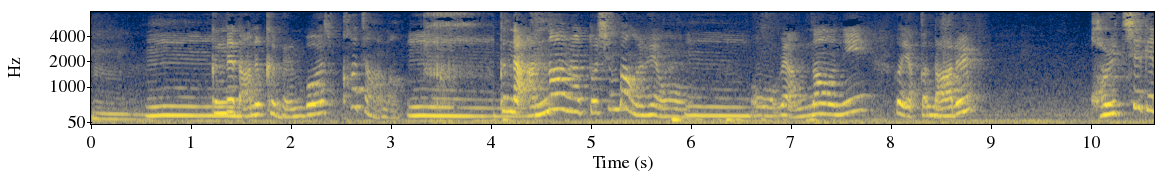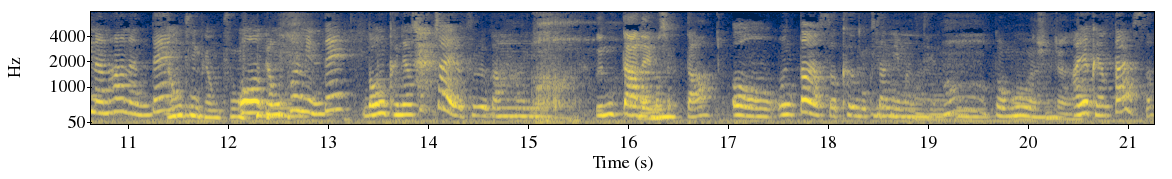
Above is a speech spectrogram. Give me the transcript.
음. 음. 근데 나는 그 멤버에 속하지 않아. 음. 근데 안 나오면 또 신방을 해요. 음. 어, 왜 안 나오니? 그 약간 나를 걸치기는 하는데, 병풍 병풍. 어, 병품인데, 넌 그냥 숫자에 불과한. 은따네 은따. 어, 운떠였어, 그 목사님한테. 너무 어, 진짜. 아니야, 그냥 따였어.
